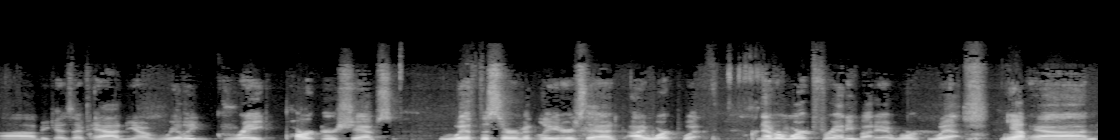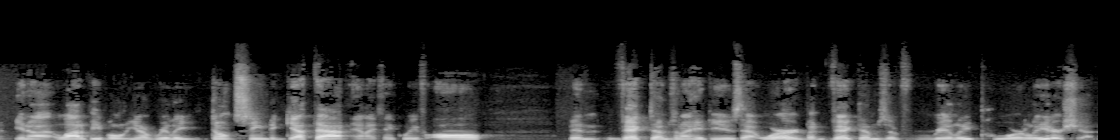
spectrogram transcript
uh, because I've had you know really great partnerships with the servant leaders that I worked with. Never worked for anybody. I worked with. Yep. And you know, a lot of people you know really don't seem to get that, and I think we've all been victims, and I hate to use that word, but victims of really poor leadership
